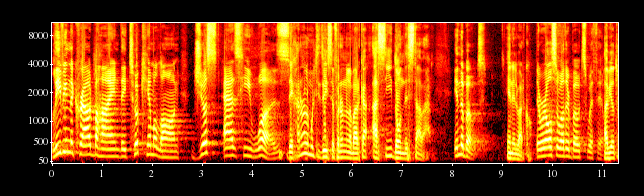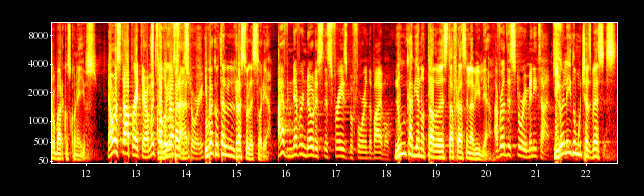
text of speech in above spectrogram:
Leaving the crowd behind, they took him along just as he was Dejaron a la multitud y se fueron a la barca así donde estaba, in the boat. en el barco. There were also other boats with him. Había otros barcos con ellos. Now I want to stop right there. I'm going to tell the voy a rest of the parar story. y voy a contar el resto de la historia. I have never noticed this phrase before in the Bible. Nunca había notado esta frase en la Biblia I've read this story many times. y lo he leído muchas veces.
